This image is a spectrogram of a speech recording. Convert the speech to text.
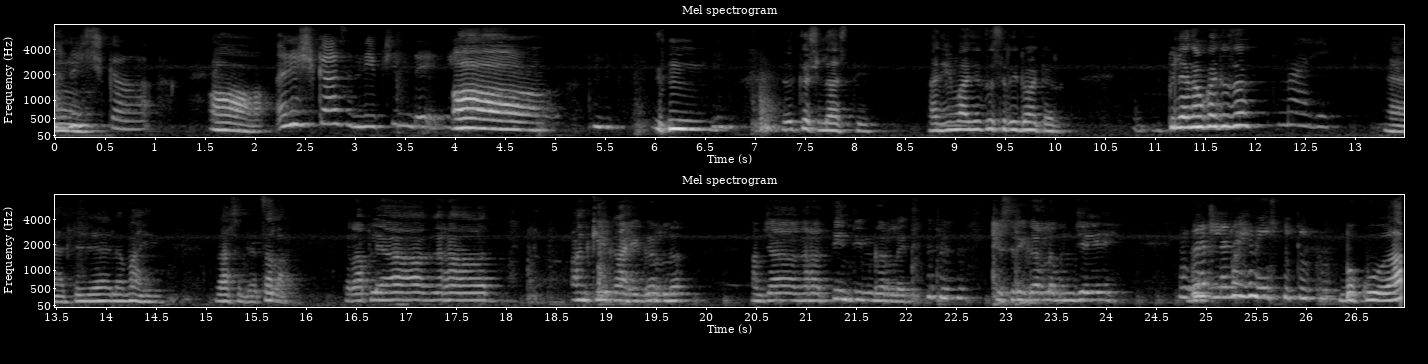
अनुष्का. आ. अनुष्का संदीप शिंदे. आ. कशीला असते आणि ही माझी दुसरी डॉटर पिल्या नाव काय तुझं? हा त्याच्या यायला माही. असू द्या चला. तर आपल्या घरात आणखी एक आहे गरलं आमच्या घरात तीन तीन गरलं आहेत. तिसरी गरलं म्हणजे भरलं नाही मी. बकुळा.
